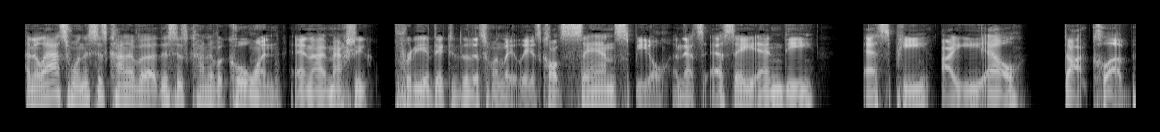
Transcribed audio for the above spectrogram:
And the last one, this is kind of a this is kind of a cool one, and I'm actually pretty addicted to this one lately. It's called Sandspiel, and that's S A N D S P I E L dot club.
